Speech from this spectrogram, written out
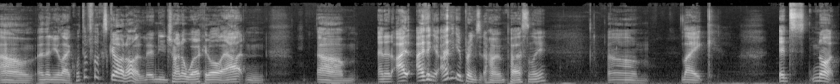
Um, and then you're like, what the fuck's going on? And you're trying to work it all out, and um, and it, I I think I think it brings it home personally. Um, like it's not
